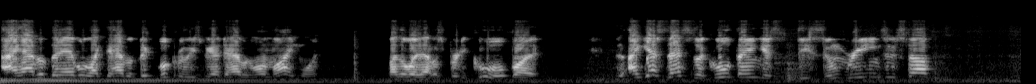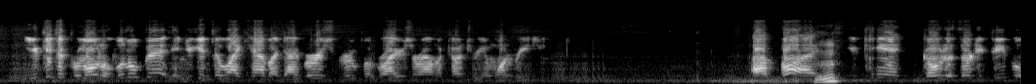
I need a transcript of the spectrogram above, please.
I haven't been able like to have a big book release. We had to have an online one. By the way, that was pretty cool. But I guess that's the cool thing is these Zoom readings and stuff. You get to promote a little bit, and you get to like have a diverse group of writers around the country in one reading. Uh, but Mhm. you can't go to 30 people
